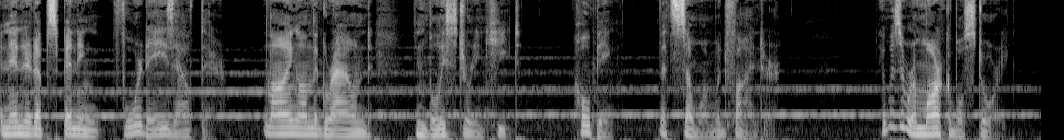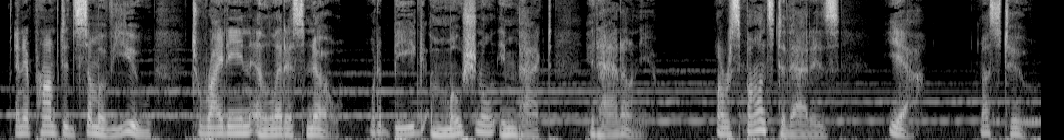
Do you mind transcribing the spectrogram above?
and ended up spending four days out there, lying on the ground in blistering heat, hoping that someone would find her. It was a remarkable story, and it prompted some of you to write in and let us know what a big emotional impact it had on you. Our response to that is, yeah, us too.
